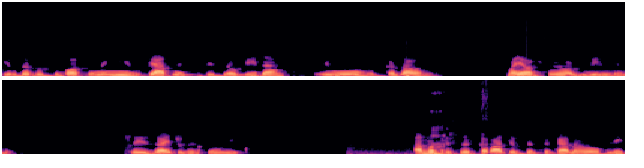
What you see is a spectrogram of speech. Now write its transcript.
і вже до суботи мені у п'ятницю після обіда йому сказав майор, що його звільнено. Приїжджайте за чоловіком. А ми прийшли ставати в ТЦК на облік.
